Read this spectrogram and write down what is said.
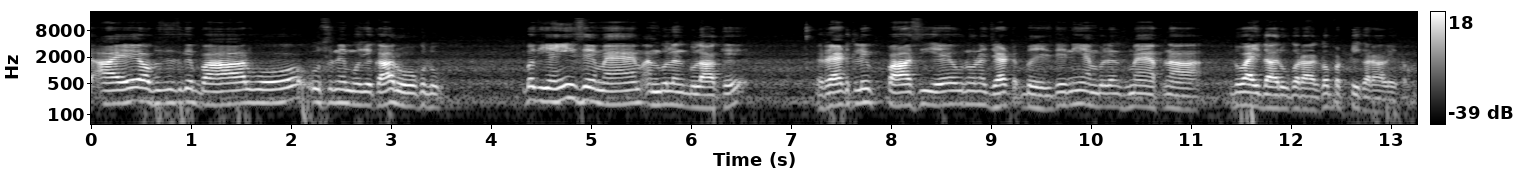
आए ऑफ़िस के बाहर वो, उसने मुझे कहा, रोक दो बस यहीं से मैम एंबुलेंस बुला के रेड क्लिफ पास ही है, उन्होंने झट भेज देनी एंबुलेंस मैं अपना दवाई दारू करा देता हूँ, पट्टी करा लेता हूँ।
